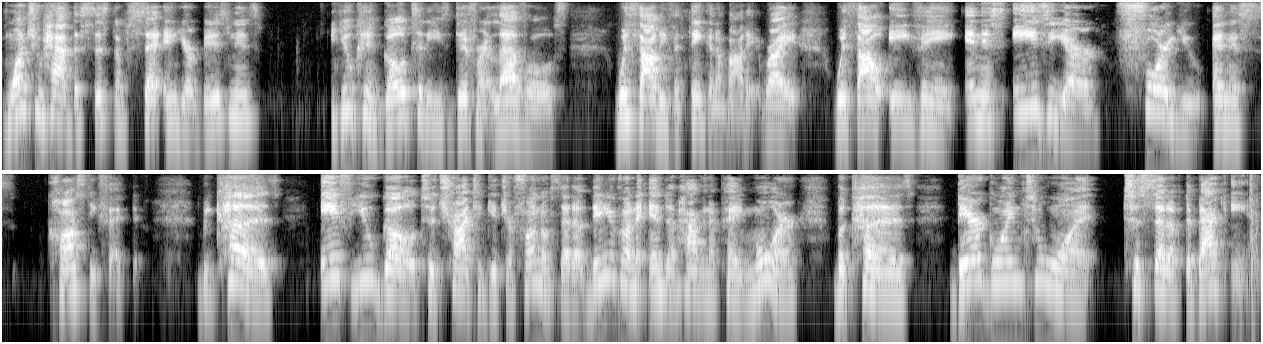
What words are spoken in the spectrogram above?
once you have the system set in your business, you can go to these different levels without even thinking about it, right? Without even, and it's easier for you and it's cost effective because if you go to try to get your funnel set up, then you're going to end up having to pay more because they're going to want to set up the back end.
